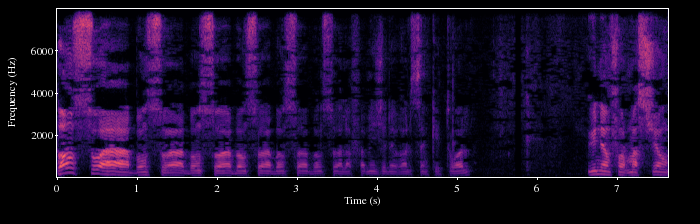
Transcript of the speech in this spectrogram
Bonsoir, bonsoir, bonsoir, bonsoir, bonsoir, bonsoir la famille générale 5 étoiles. Une information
